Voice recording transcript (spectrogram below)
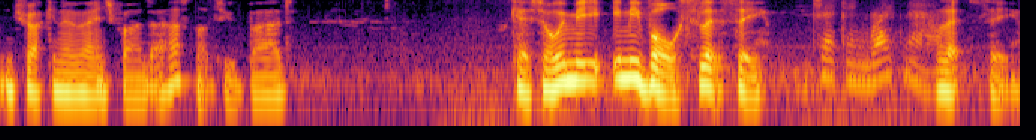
and tracking and rangefinder. That's not too bad. Okay, so in me in me vault, let's see. Checking right now. Let's see.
